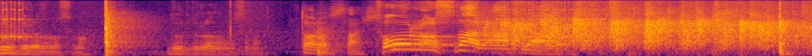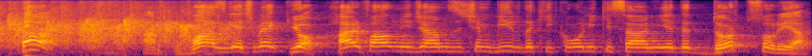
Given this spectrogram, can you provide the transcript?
Durduralım o zaman. Durduralım o zaman. Toroslar. Toroslar ah ya. Tamam. Vazgeçmek yok. Harf almayacağımız için 1 dakika 12 saniyede 4 soruya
